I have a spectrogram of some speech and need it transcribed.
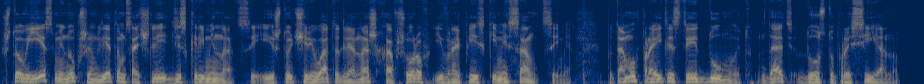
что в ЕС минувшим летом сочли дискриминацией и что чревато для наших офшоров европейскими санкциями. Потому в правительстве и думают дать доступ россиянам.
